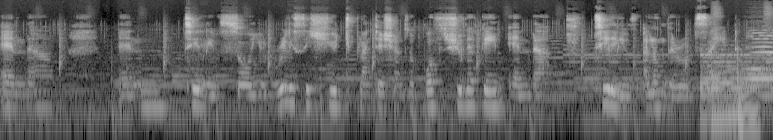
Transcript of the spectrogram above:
and um, and tea leaves. So you'll really see huge plantations of both sugar cane and uh, tea leaves along the roadside.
